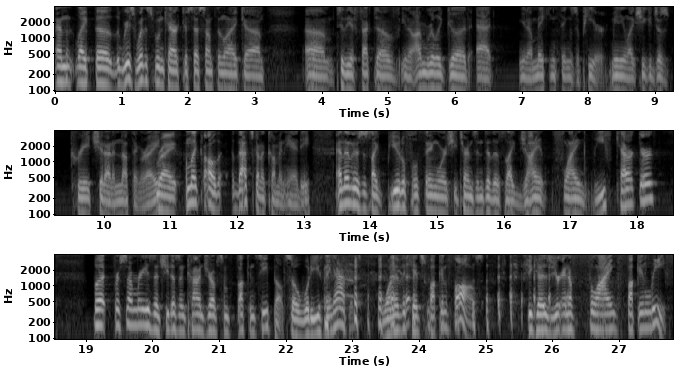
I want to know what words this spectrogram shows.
And like the, the Reese Witherspoon character says something like um, um, to the effect of, you know, I'm really good at, you know, making things appear. Meaning, like she could just create shit out of nothing, right? Right. I'm like, oh, th- that's going to come in handy. And then there's this like beautiful thing where she turns into this like giant flying leaf character. But for some reason, she doesn't conjure up some fucking seatbelt. So what do you think happens? One of the kids fucking falls because you're in a flying fucking leaf,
